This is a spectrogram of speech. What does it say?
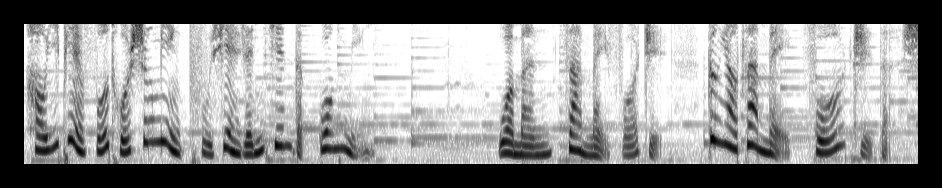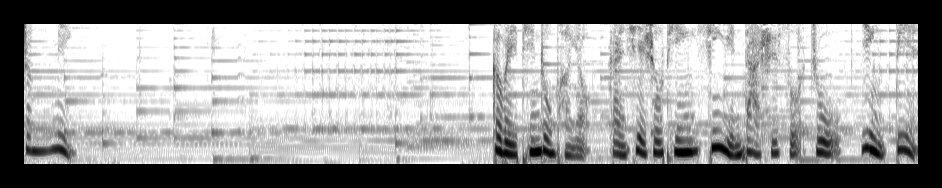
好一片佛陀生命普现人间的光明。我们赞美佛指，更要赞美佛指的生命。各位听众朋友，感谢收听星云大师所著《应变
